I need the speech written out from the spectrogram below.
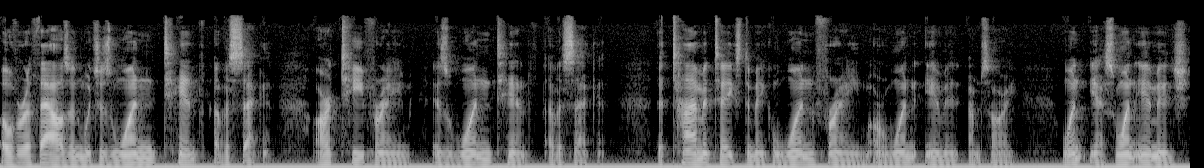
over a 1,000, which is 1 tenth of a second. Our T frame is 1 tenth of a second. The time it takes to make one frame or one image, I'm sorry, one, yes, one image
